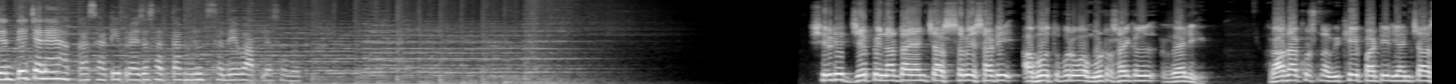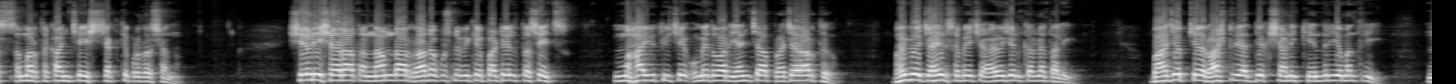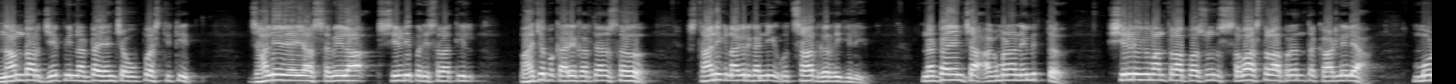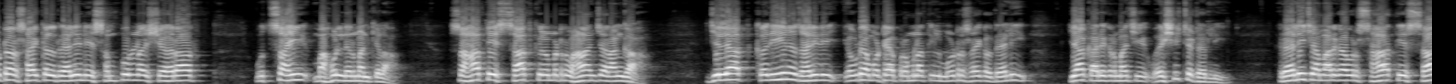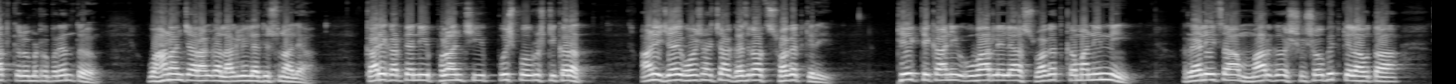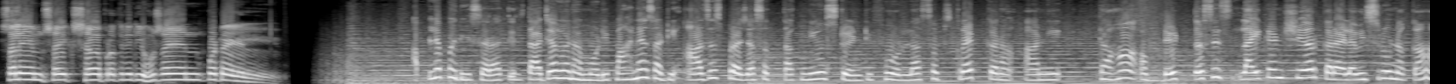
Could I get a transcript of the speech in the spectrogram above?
जनतेच्या न्याय हक्कासाठी प्रजासत्ताक न्यूज सदैव आपल्यासोबत. शिर्डीत जे पी नड्डा यांच्या सभेसाठी अभूतपूर्व मोटरसायकल रॅली. राधाकृष्ण विखे पाटील यांच्या समर्थकांचे शक्तीप्रदर्शन शिर्डी शहरात नामदार राधाकृष्ण विखे पाटील तसेच महायुतीचे उमेदवार यांच्या प्रचारार्थ भव्य जाहीर सभेचे आयोजन करण्यात आले. भाजपचे राष्ट्रीय अध्यक्ष आणि केंद्रीय मंत्री नामदार जे पी नड्डा यांच्या उपस्थितीत झालेल्या या सभेला शिर्डी परिसरातील भाजप कार्यकर्त्यांसह स्थानिक नागरिकांनी उत्साहात गर्दी केली. नड्डा यांच्या आगमनानिमित्त शिर्डी विमानतळापासून सभास्थळापर्यंत काढलेल्या मोटारसायकल रॅलीने संपूर्ण शहरात उत्साही माहोल निर्माण केला. सहा ते सात किलोमीटर वाहनांच्या रांगा जिल्ह्यात कधीही न झालेली एवढ्या मोठ्या प्रमाणातील मोटरसायकल रॅली या कार्यक्रमाची वैशिष्ट्य ठरली. रॅलीच्या मार्गावर सहा ते सात किलोमीटरपर्यंत वाहनांच्या रांगा लागलेल्या दिसून आल्या. कार्यकर्त्यांनी फुलांची पुष्पवृष्टी करत आणि जयघोषाच्या गजरात स्वागत केले. ठिकठिकाणी उभारलेल्या स्वागत कमानींनी रॅलीचा मार्ग सुशोभित केला होता. सलेम शेख सहप्रतिनिधी हुसेन पटेल. आपल्या परिसरातील ताज्या घडामोडी पाहण्यासाठी आजच प्रजासत्ताक न्यूज ट्वेंटी फोरला सबस्क्राईब करा आणि दहा अपडेट तसेच लाईक अँड शेअर करायला विसरू नका.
